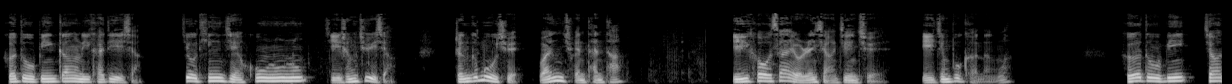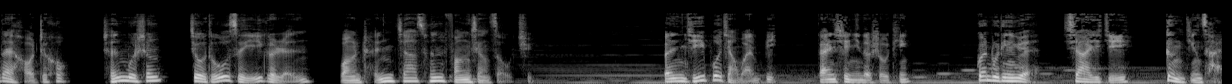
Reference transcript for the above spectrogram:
和杜宾刚离开地下。就听见轰隆隆几声巨响，整个墓穴完全坍塌。以后再有人想进去，已经不可能了。和杜宾交代好之后，陈木生就独自一个人往陈家村方向走去。本集播讲完毕，感谢您的收听，关注订阅，下一集更精彩。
